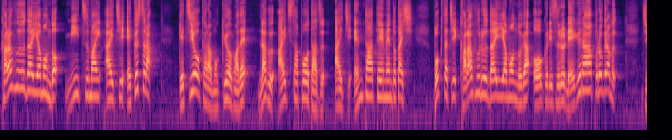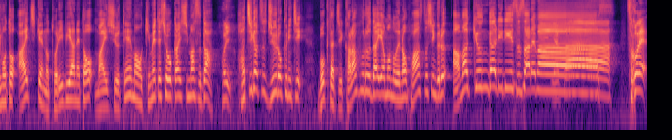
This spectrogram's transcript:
カラフルダイヤモンド Meets My 愛知エクストラ月曜から木曜までラブ愛知サポーターズ愛知エンターテインメント大使。僕たちカラフルダイヤモンドがお送りするレギュラープログラム。地元愛知県のトリビアネタを毎週テーマを決めて紹介しますが、はい。8月16日僕たちカラフルダイヤモンドでのファーストシングル「アマキュン」がリリースされやまったー。そこで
